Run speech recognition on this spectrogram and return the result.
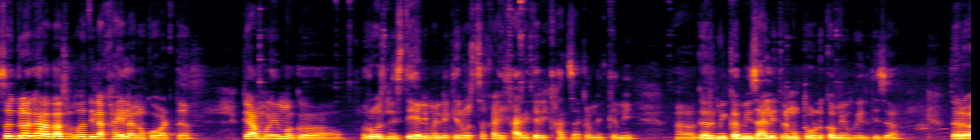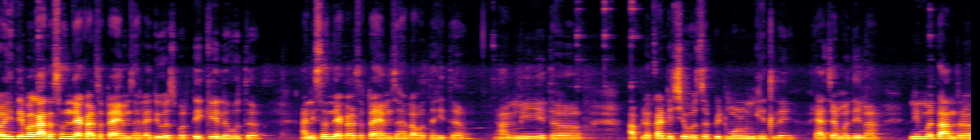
सगळं घरात असून तिला खायला नको वाटतं. त्यामुळे मग रोज नुसते ह्याने म्हणले की रोज सकाळी खारी तरी खात जा कमीत कमी. गरमी कमी झाली तर मग तोंड कमी होईल तिचं. तर इथे बघा आता संध्याकाळचा टाईम झाला दिवसभर ते केलं होतं. आणि संध्याकाळचा टाईम झाला होता इथं. आणि मी इथं आपलं काटेशेवचं पीठ मळून घेतलं आहे ह्याच्यामध्ये ना निम्म तांदळ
